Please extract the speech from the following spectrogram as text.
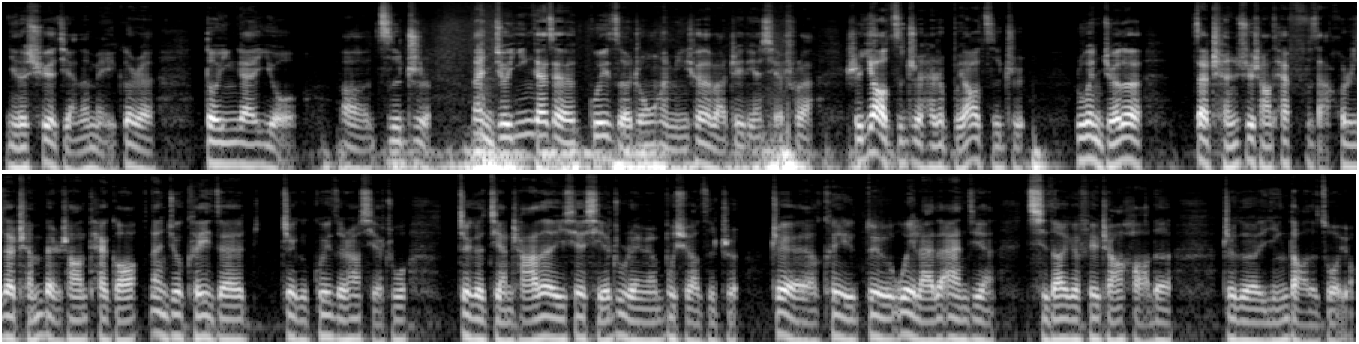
你的血检的每一个人都应该有呃资质，那你就应该在规则中很明确的把这点写出来，是要资质还是不要资质。如果你觉得在程序上太复杂或者在成本上太高，那你就可以在这个规则上写出这个检查的一些协助人员不需要资质，这也可以对未来的案件起到一个非常好的这个引导的作用。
